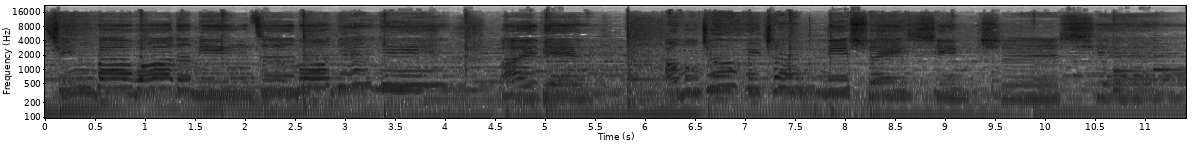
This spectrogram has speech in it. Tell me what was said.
请把我的名字默念一百遍，好梦就会趁你睡醒实现。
